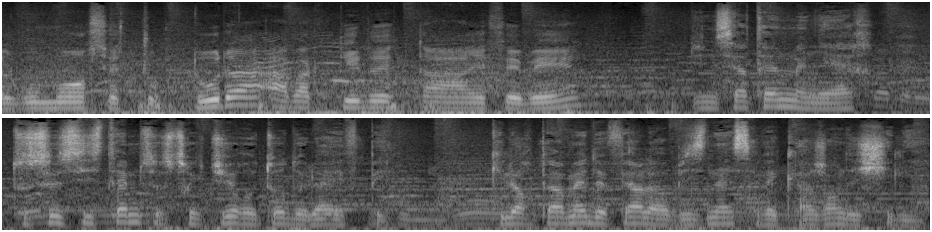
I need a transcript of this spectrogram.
d'algún modo se estructura a partir de esta. D'une certaine manière, tout ce système se structure autour de l'AFP, qui leur permet de faire leur business avec l'argent des Chiliens.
